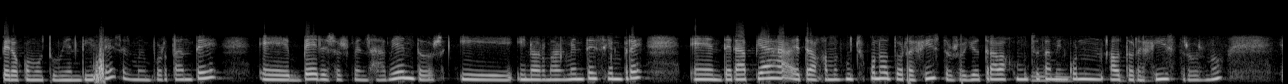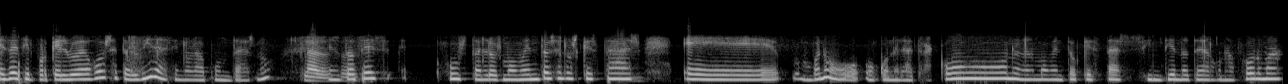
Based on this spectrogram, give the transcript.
pero como tú bien dices, es muy importante eh, ver esos pensamientos y, y, normalmente siempre en terapia trabajamos mucho con autorregistros o yo trabajo mucho también con autorregistros, ¿no? Es decir, porque luego se te olvida si no lo apuntas, ¿no? Claro. Entonces, justo en los momentos en los que estás, eh, bueno, o, con el atracón, o en el momento que estás sintiéndote de alguna forma,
